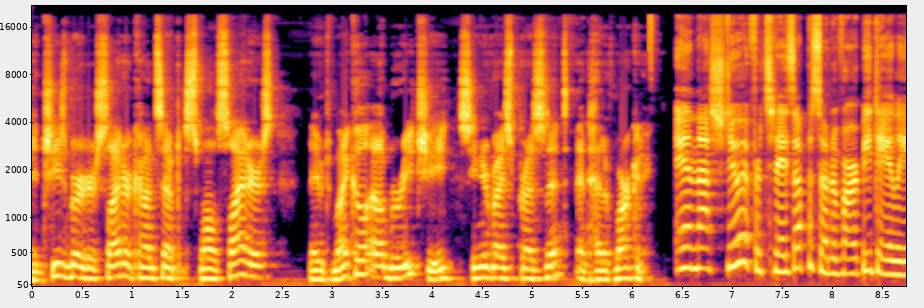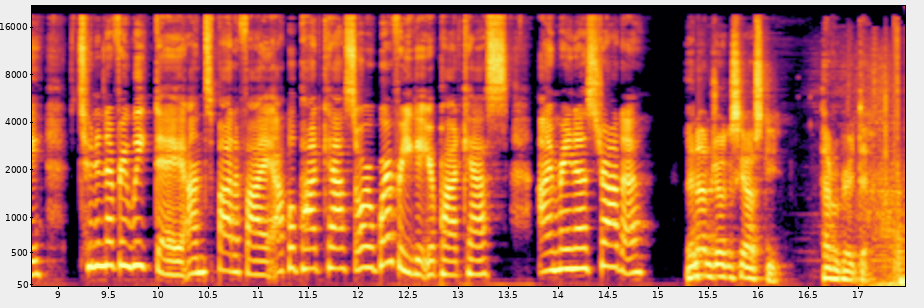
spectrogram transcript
and cheeseburger slider concept Smalls Sliders named Michael Alberici senior vice president and head of marketing. And that should do it for today's episode of RB Daily. Tune in every weekday on Spotify, Apple Podcasts, or wherever you get your podcasts. I'm Reina Estrada. And I'm Joe Guszkowski. Have a great day.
